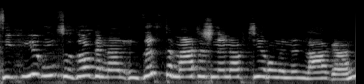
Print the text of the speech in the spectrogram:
Sie führen zu sogenannten systematischen Inhaftierungen in Lagern.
